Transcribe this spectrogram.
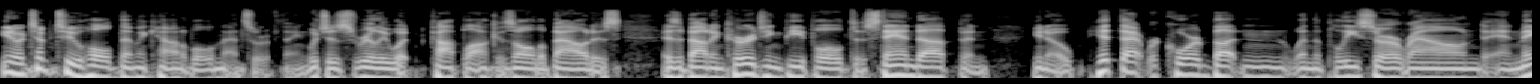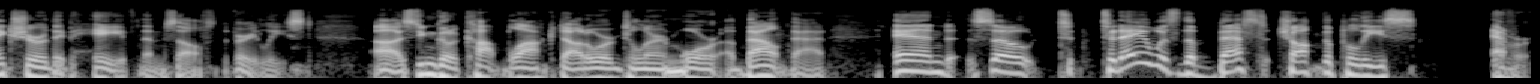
you know attempt to hold them accountable and that sort of thing. Which is really what Copblock is all about. is is about encouraging people to stand up and you know hit that record button when the police are around and make sure they behave themselves at the very least. Uh, so you can go to copblock.org to learn more about that. And so t- today was the best Chalk the Police ever.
